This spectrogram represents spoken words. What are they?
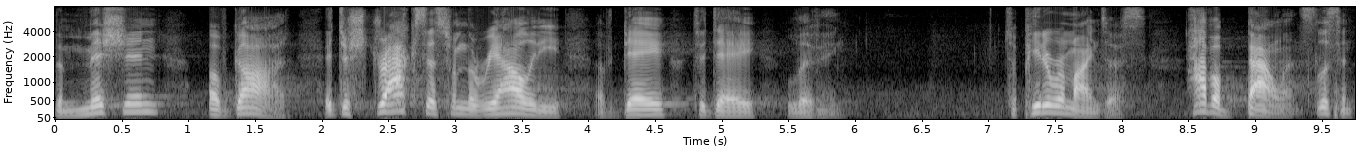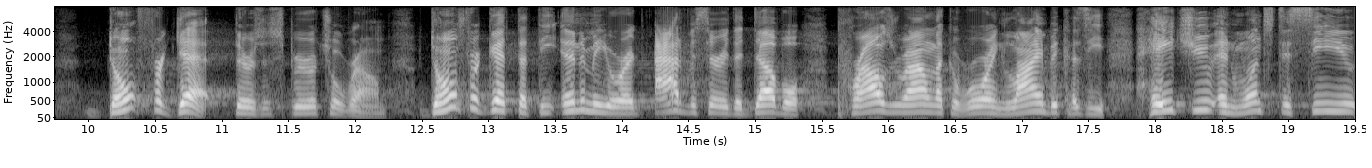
the mission of God. It distracts us from the reality of day to day living. So Peter reminds us have a balance. Listen, don't forget there's a spiritual realm. Don't forget that the enemy or adversary, the devil, prowls around like a roaring lion because he hates you and wants to see you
